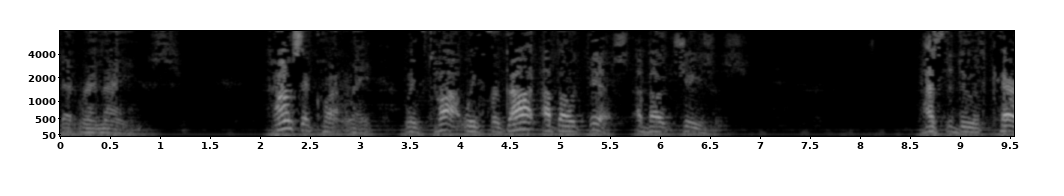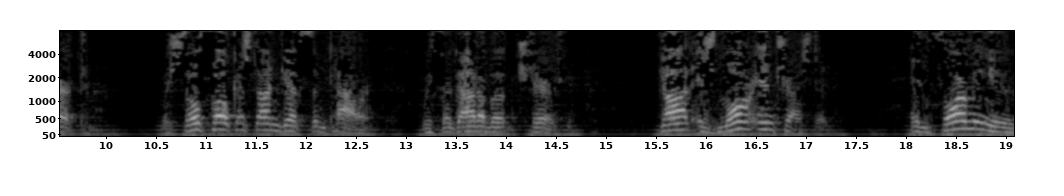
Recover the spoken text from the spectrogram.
that remains. Consequently, we've taught, we forgot about this, about Jesus. It has to do with character. We're so focused on gifts and power, we forgot about character. God is more interested in forming you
